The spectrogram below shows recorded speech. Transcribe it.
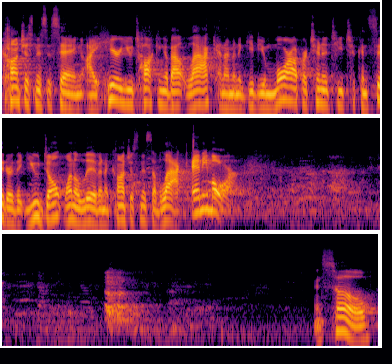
consciousness is saying, I hear you talking about lack, and I'm going to give you more opportunity to consider that you don't want to live in a consciousness of lack anymore. And so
